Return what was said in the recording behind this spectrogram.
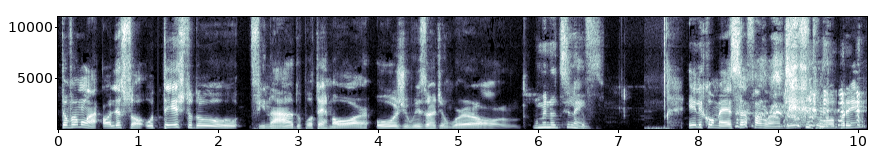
Então vamos lá. Olha só. O texto do finado Pottermore, hoje Wizarding World, Um minuto de silêncio. ele começa falando sobre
